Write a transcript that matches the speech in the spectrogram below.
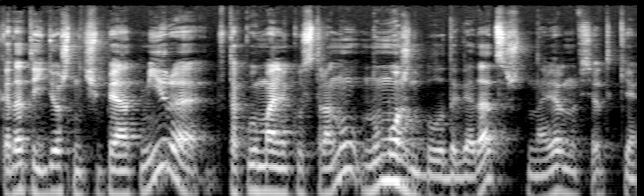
когда ты идешь на чемпионат мира в такую маленькую страну, ну, можно было догадаться, что, наверное, все-таки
